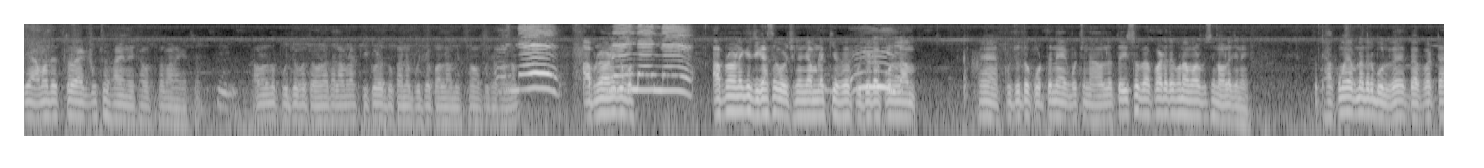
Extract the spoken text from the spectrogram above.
যে আমাদের তো এক বছর হয়নি সমস্ত মারা গেছে। আমরা তো পুজো করতে পারব না তাহলে আমরা কি করে দোকানে পুজো করলাম বিশ্বমা পুজো করলাম? আপনারা অনেকে আপনারা অনেকে জিজ্ঞাসা করেছিলেন যে আমরা কীভাবে পুজোটা করলাম। হ্যাঁ পুজো তো করতে নেই এক বছর না হলে। তো এইসব ব্যাপারে দেখুন আমার বেশি নলেজ নেই। তো ঠাকুমাই আপনাদের বলবে ব্যাপারটা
